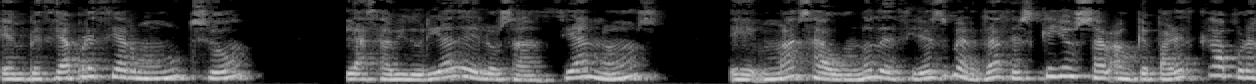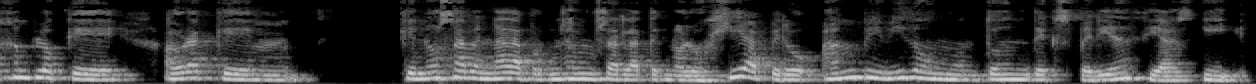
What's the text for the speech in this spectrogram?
empecé a apreciar mucho la sabiduría de los ancianos, eh, más aún, ¿no? decir, es verdad, es que ellos saben, aunque parezca, por ejemplo, que ahora que, que no saben nada porque no saben usar la tecnología, pero han vivido un montón de experiencias y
